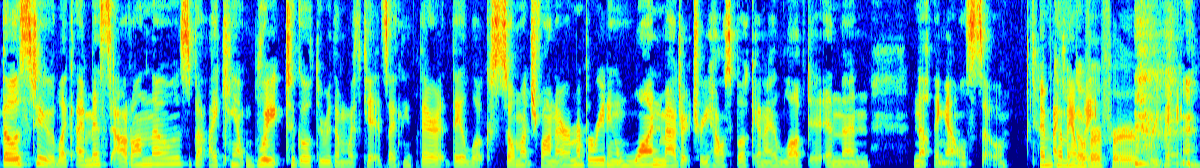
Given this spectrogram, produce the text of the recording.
those two. Like I missed out on those, but I can't wait to go through them with kids. I think they're they look so much fun. I remember reading one Magic Treehouse book and I loved it, and then nothing else. So I'm I coming over wait. for reading.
